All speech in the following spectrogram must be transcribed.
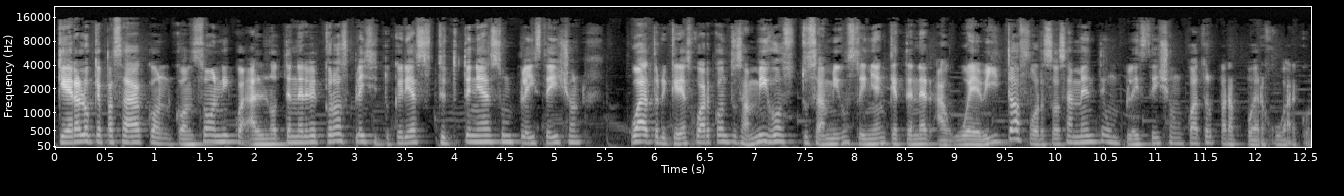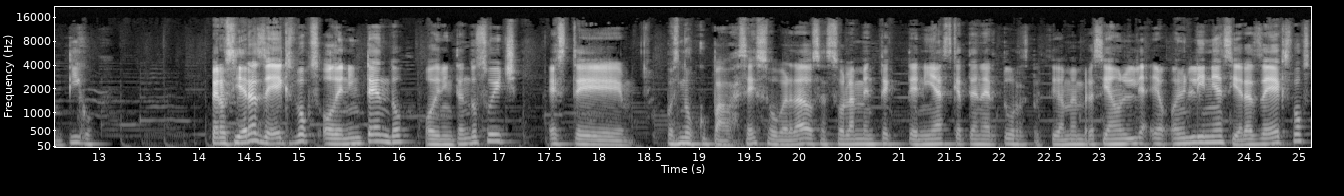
¿Qué era lo que pasaba con, con Sony al no tener el crossplay? Si tú querías, si tú tenías un PlayStation 4 y querías jugar con tus amigos, tus amigos tenían que tener a huevito, forzosamente, un PlayStation 4 para poder jugar contigo. Pero si eras de Xbox o de Nintendo o de Nintendo Switch, este, pues no ocupabas eso, ¿verdad? O sea, solamente tenías que tener tu respectiva membresía eh, en línea si eras de Xbox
